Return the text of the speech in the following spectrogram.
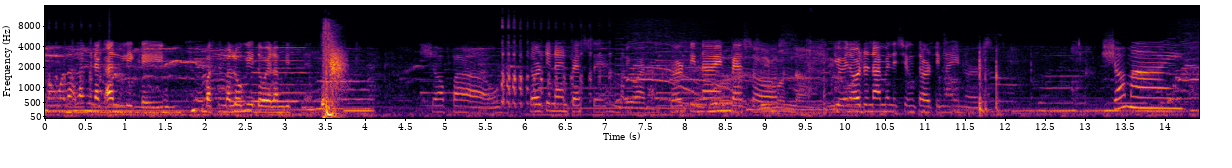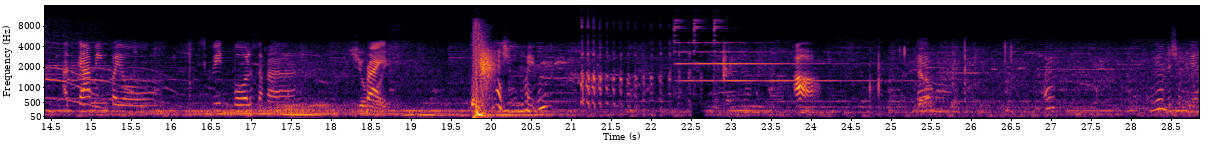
Kung wala lang nag-unli kay basta malugi daw ilang business. Siopaw. 39 pesos eh, maliwanag. 39 pesos. Yung in-order namin is yung 39ers. Siomay! At kaming pa yung squid ball saka Siomay. fries. Yeah, siomay. Oh. Ah. Pero, Ay. Ayan, siya yan.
